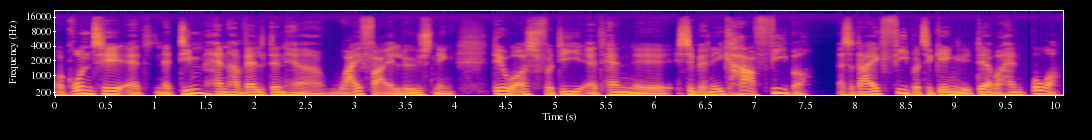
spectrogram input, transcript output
og grunden til, at Nadim han har valgt den her wifi-løsning, det er jo også fordi, at han øh, simpelthen ikke har fiber. Altså, der er ikke fiber tilgængeligt der, hvor han bor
